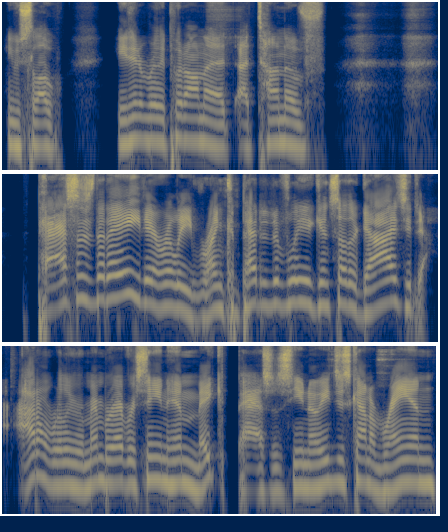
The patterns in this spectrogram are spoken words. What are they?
he was slow. He didn't really put on a, a ton of passes today. He didn't really run competitively against other guys. I don't really remember ever seeing him make passes. You know, he just kind of ran,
